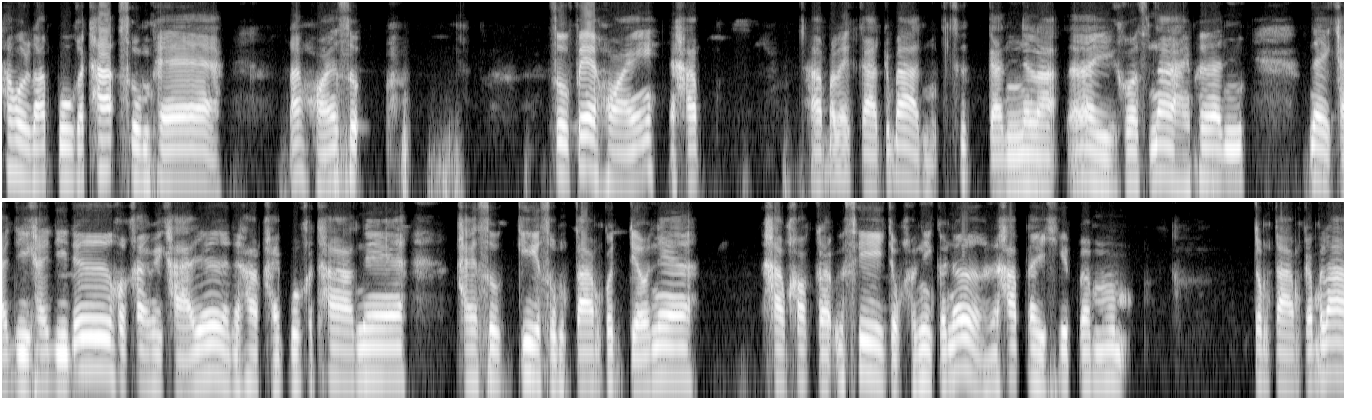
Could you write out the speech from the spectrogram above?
ข้าวรับปูกระทะสุมแพร้านหอยสุสูเฟ่หอยนะครับทาบรรยากาศที่บ้านคือกันนั่ละได้โฆษณาให้เพื่อนได้ขายดีขายดีเด้อขอขายไปขายเด้อนะครับ ขายปูกระทะแน่ขายสุกี้สมตำก๋วยเตี๋ยวแน่ครับขอกลับอุซี่จบครั้งนี้ก็เนอนะครับได้คลิปว่าจมตามกันเวลาบ่า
